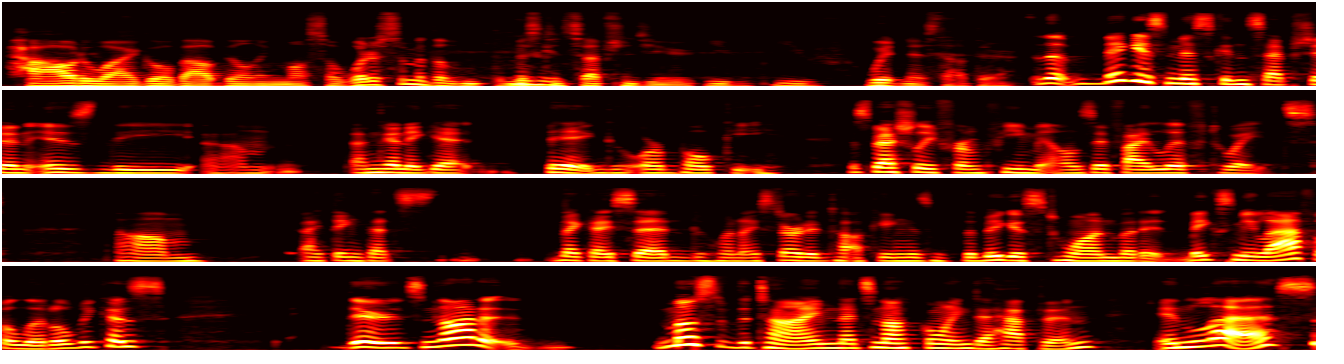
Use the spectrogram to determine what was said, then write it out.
how do I go about building muscle. What are some of the, the mm-hmm. misconceptions you, you you've witnessed out there? The biggest misconception is the um, I'm going to get big or bulky, especially from females if I lift weights. Um, I think that's like I said when I started talking is the biggest one, but it makes me laugh a little because there's not a most of the time, that's not going to happen unless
